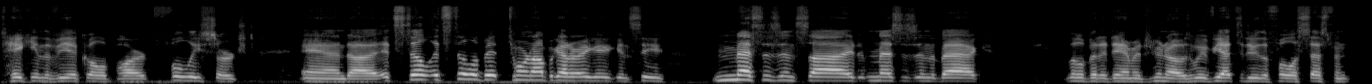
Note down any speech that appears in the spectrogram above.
taking the vehicle apart, fully searched, and uh, it's still it's still a bit torn up. We got you can see messes inside, messes in the back, a little bit of damage. Who knows? We've yet to do the full assessment.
